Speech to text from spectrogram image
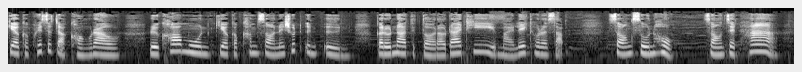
เกี่ยวกับคริสตจักรของเรา หรือข้อมูลเกี่ยวกับคำสอนในชุดอื่น ๆ กรุณาติดต่อเราได้ที่หมายเลขโทรศัพท์ 206 275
